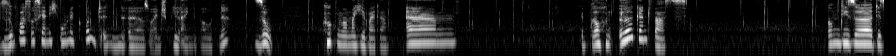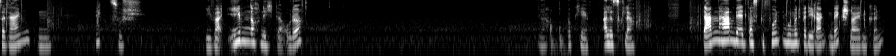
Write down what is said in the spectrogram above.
Sowas ist ja nicht ohne Grund in äh, so ein Spiel eingebaut, ne? So, gucken wir mal hier weiter. Ähm, wir brauchen irgendwas, um diese, diese Ranken wegzusch... Die war eben noch nicht da, oder? Ja, okay. Alles klar. Dann haben wir etwas gefunden, womit wir die Ranken wegschneiden können.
